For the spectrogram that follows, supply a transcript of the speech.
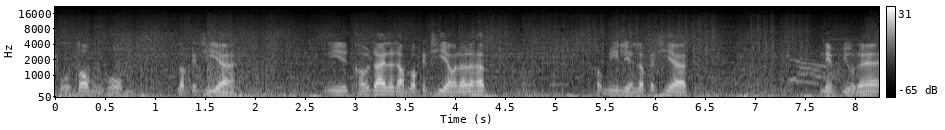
โอ้ต้อมของผม ล็อกเก็ตเทียนี่เขาได้ระดับล็อกเก็ตเทียมาแล้วนะครับเขามีเหรียญล็อกเก็ตเทียเน็บอยู่นะฮะ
